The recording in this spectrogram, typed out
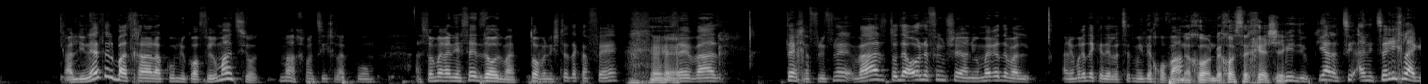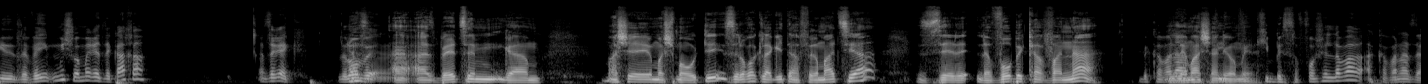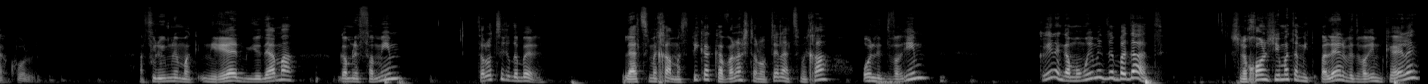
לי נטל בהתחלה לקום לקרוא אפירמציות. מה, עכשיו אני צריך לקום? אז אתה אומר, אני אעשה את זה עוד מעט. טוב, אני אשתה את הקפה, וזה, ואז, תכף, לפני, ואז, אתה יודע, עוד לפעמים שאני אומר את זה, אבל אני אומר את זה כדי לצאת מידי חובה. נכון, בחוסר חשק. בדיוק, יאללה, אני צריך להגיד את זה, ואם מישהו אומר את זה ככה, אז זה ריק. זה לא אז, עובד. אז בעצם גם מה שמשמעותי זה לא רק להגיד את האפרמציה, זה לבוא בכוונה בכוונה למה אמיתית, שאני אומר. כי בסופו של דבר, הכוונה זה הכל. אפילו אם נמק- נרד, יודע מה? גם לפעמים, אתה לא צריך לדבר. לעצמך, מספיק הכוונה שאתה נותן לעצמך, או לדברים, הנה, גם אומרים את זה בדת. שנכון שאם אתה מתפלל ודברים כאלה,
